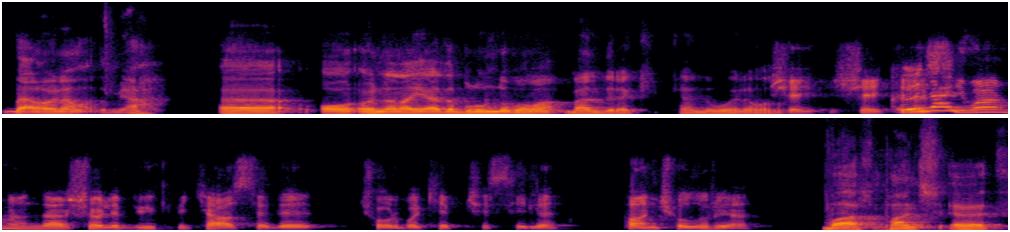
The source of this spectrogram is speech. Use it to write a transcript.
Ben oynamadım ya. Ee, o oynanan yerde bulundum ama ben direkt kendim oynamadım. Şey, şey klasiği Öyle... var mı Önder? Şöyle büyük bir kasede çorba kepçesiyle punch olur ya. Var punch evet.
